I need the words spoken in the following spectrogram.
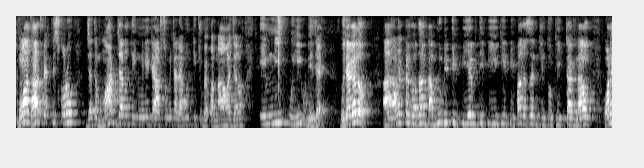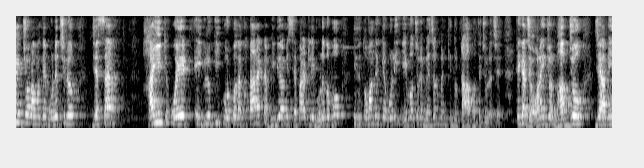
ধোঁয়াধার প্র্যাকটিস করো, যাতে মাঠ যেন তিন মিনিটে আটশো মিটার এমন কিছু ব্যাপার না হয় যেন এমনি উহি উড়ে যায়। বোঝা গেল? আর আরেকটা কথা ডাব্লিউবিপি পিএমটি পিইটি প্রিপারেশন কিন্তু ঠিকঠাক নাও। অনেকজন আমাকে বলেছিল যে, স্যার হাইট ওয়েট এইগুলো কি করব? দেখো, তার একটা ভিডিও আমি সেপারেটলি বলে দেবো, কিন্তু তোমাদেরকে বলি এবছরে মেজারমেন্ট কিন্তু টাফ হতে চলেছে। ঠিক আছে? অনেকজন ভাবছ যে আমি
